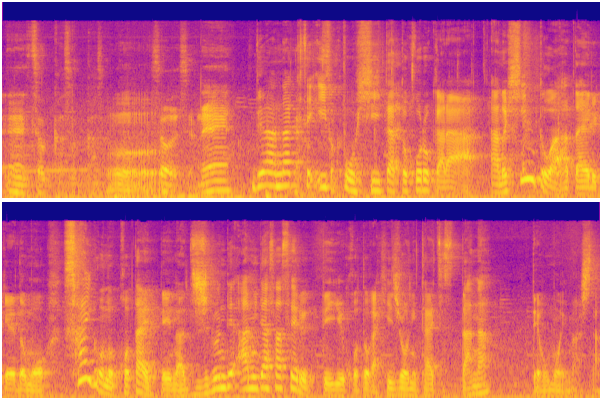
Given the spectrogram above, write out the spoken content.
えーそっかそっかそっか、うん。そうですよね。ではなくて一歩引いたところからあのヒントは与えるけれども最後の答えっていうのは自分で編み出させるっていうことが非常に大切だなって思いました。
